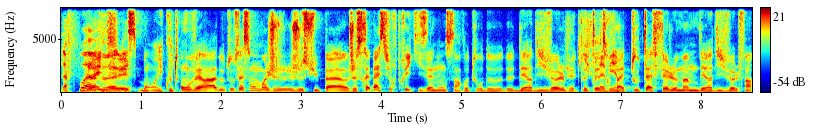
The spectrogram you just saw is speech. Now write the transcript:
la foi aveugle. Blindface. Bon, écoute, on verra. De toute façon, moi, je, je suis pas, je serais pas surpris qu'ils annoncent un retour de, de Daredevil. Je Peut-être pas tout à fait le même Daredevil. Enfin,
